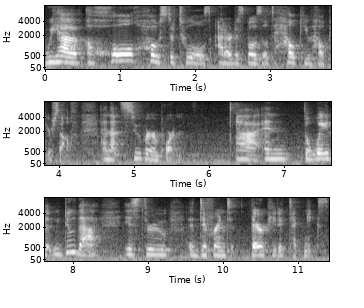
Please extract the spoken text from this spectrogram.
we have a whole host of tools at our disposal to help you help yourself, and that's super important. Uh, and the way that we do that is through uh, different therapeutic techniques.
